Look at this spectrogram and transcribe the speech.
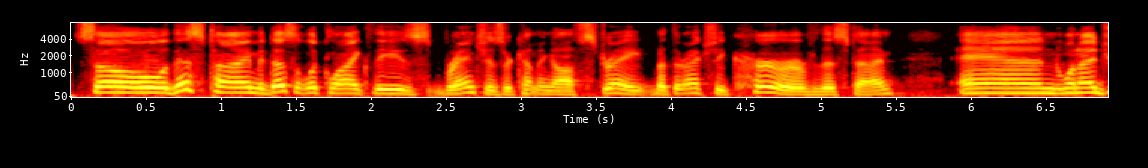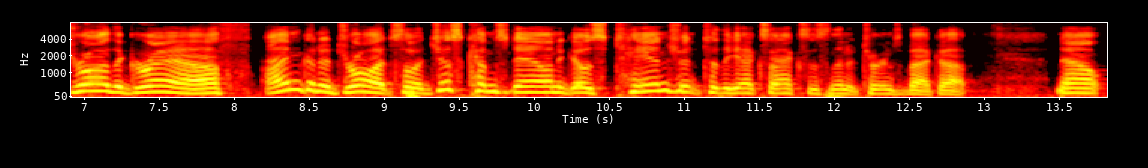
So this time, it doesn't look like these branches are coming off straight, but they're actually curved this time. And when I draw the graph, I'm going to draw it so it just comes down, it goes tangent to the x-axis, and then it turns back up. Now,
